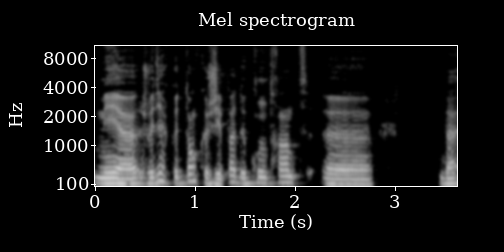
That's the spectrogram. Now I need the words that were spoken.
Mais euh, je veux dire que tant que j'ai pas de contraintes bah,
